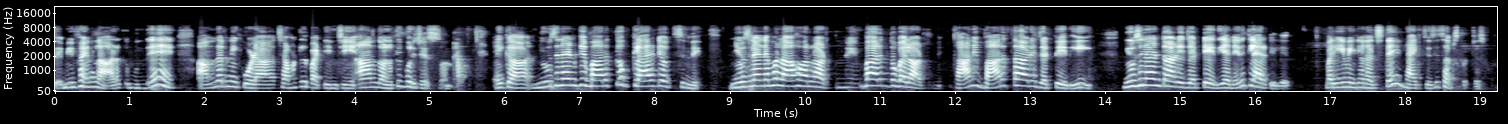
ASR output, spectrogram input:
సెమీఫైనల్ ఆడకముందే అందరినీ కూడా చెమటలు పట్టించి ఆందోళనకి గురి చేస్తుంది. ఇక న్యూజిలాండ్కి భారత్కి ఒక క్లారిటీ వచ్చింది. న్యూజిలాండ్ ఏమో లాహోర్లో ఆడుతుంది భారత్ దుబాయ్లో ఆడుతుంది. కానీ భారత్ ఆడే జట్టేది ఏది? న్యూజిలాండ్తో ఆడే జట్టేది అనేది క్లారిటీ లేదు. మరి ఈ వీడియో నచ్చితే లైక్ చేసి సబ్స్క్రైబ్ చేసుకోండి.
